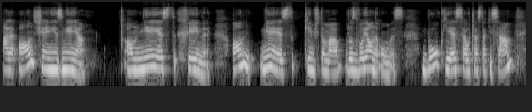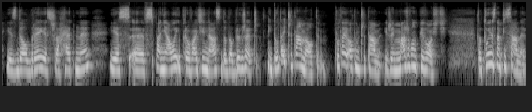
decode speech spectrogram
ale On się nie zmienia. On nie jest chwiejny. On nie jest kimś, kto ma rozdwojony umysł. Bóg jest cały czas taki sam, jest dobry, jest szlachetny, jest e, wspaniały i prowadzi nas do dobrych rzeczy. I tutaj czytamy o tym. Tutaj o tym czytamy. Jeżeli masz wątpliwości, to tu jest napisane,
